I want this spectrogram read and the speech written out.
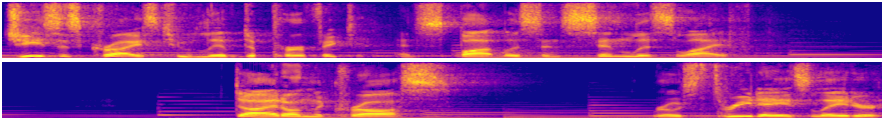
Jesus Christ, who lived a perfect and spotless and sinless life, died on the cross, rose three days later,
